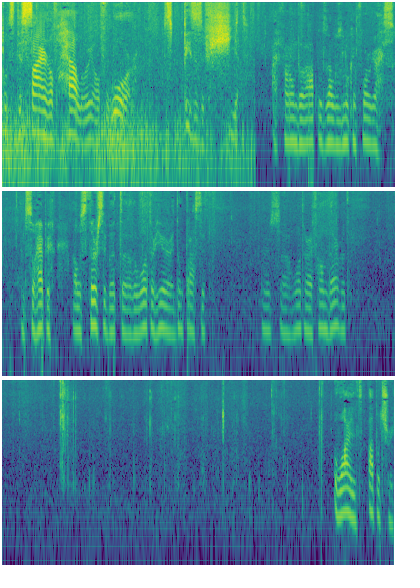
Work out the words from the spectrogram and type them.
puts this siren of hell or you know, of war. It's pieces of shit. I found the apples I was looking for, guys. I'm so happy. I was thirsty, but uh, the water here, I don't trust it. There's uh, water I found there, but a wild apple tree.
